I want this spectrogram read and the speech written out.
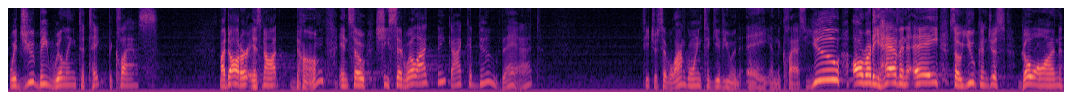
would you be willing to take the class? My daughter is not dumb, and so she said, Well, I think I could do that. Teacher said, Well, I'm going to give you an A in the class. You already have an A, so you can just go on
